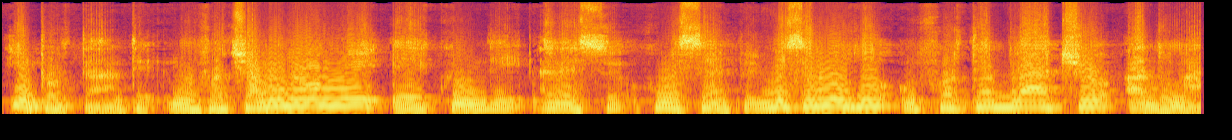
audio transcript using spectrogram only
importante, non facciamo nomi e quindi adesso come sempre vi saluto, un forte abbraccio, a domani.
